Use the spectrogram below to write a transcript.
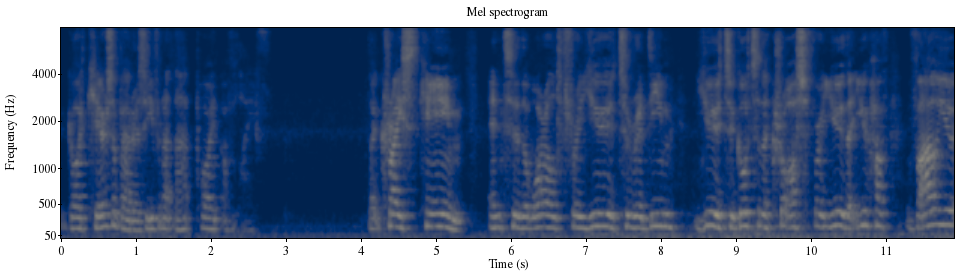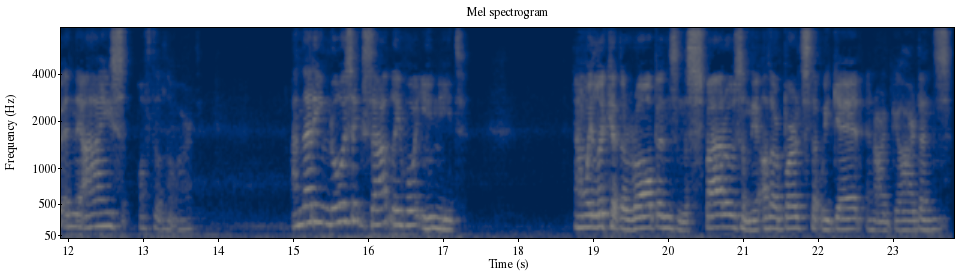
That God cares about us even at that point of life. That Christ came into the world for you to redeem you, to go to the cross for you, that you have value in the eyes of the Lord. And that He knows exactly what you need. And we look at the robins and the sparrows and the other birds that we get in our gardens.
